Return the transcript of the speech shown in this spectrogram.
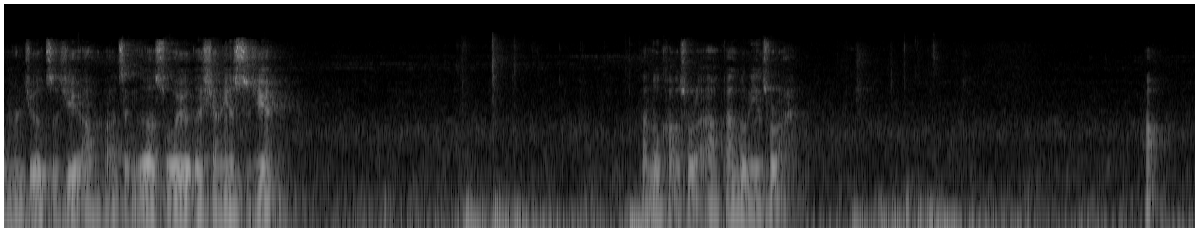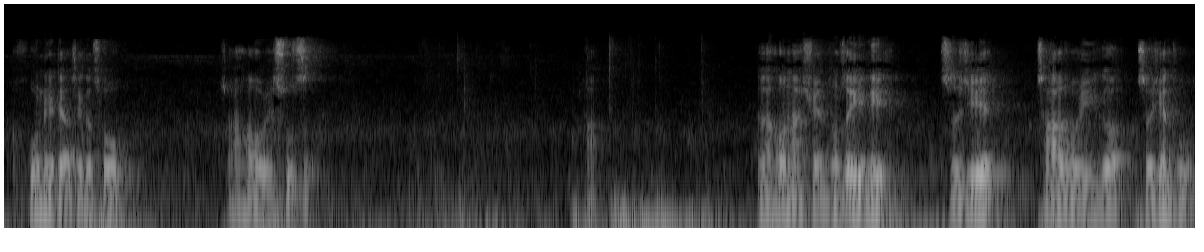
我们就直接啊，把整个所有的响应时间单独拷出来啊，单独拎出来，好，忽略掉这个错误，转化为数字，好，然后呢，选中这一列，直接插入一个折线图。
